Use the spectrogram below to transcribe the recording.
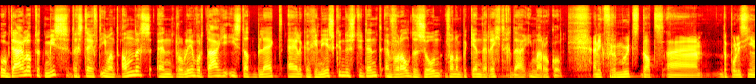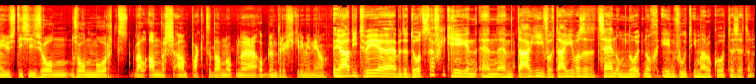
Ook daar loopt het mis. Er sterft iemand anders. En het probleem voor Taghi is dat blijkt eigenlijk een geneeskundestudent en vooral de zoon van een bekende rechter daar in Marokko. En ik vermoed dat uh, de politie en justitie zo'n zo'n moord wel anders aanpakt dan op een, op een drugscrimineel. Ja, die twee uh, hebben de doodstraf gekregen. En um, Taghi, voor Taghi was het het zijn om nooit nog één voet in Marokko te zetten.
